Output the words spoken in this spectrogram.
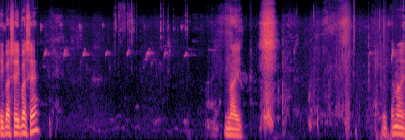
এই পাশে এই পাশে। নাই। এটা নয়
